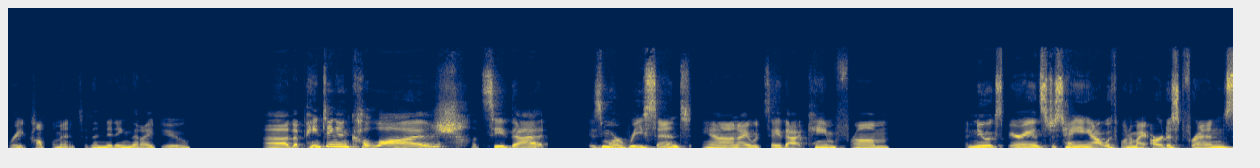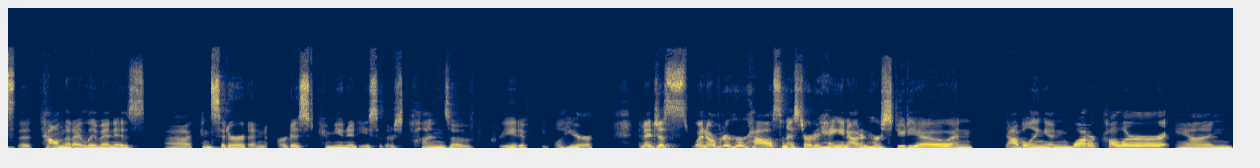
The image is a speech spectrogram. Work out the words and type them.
great complement to the knitting that I do. Uh, the painting and collage, let's see, that is more recent. And I would say that came from a new experience just hanging out with one of my artist friends. The town that I live in is uh, considered an artist community. So there's tons of creative people here. And I just went over to her house and I started hanging out in her studio and dabbling in watercolor and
